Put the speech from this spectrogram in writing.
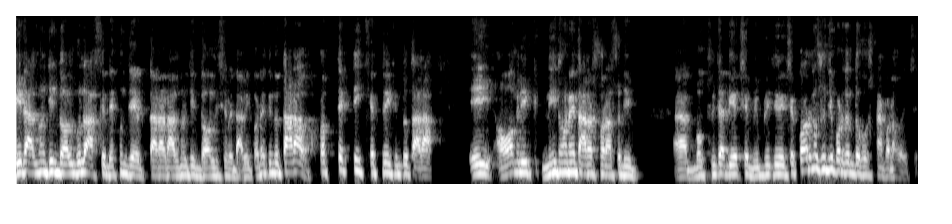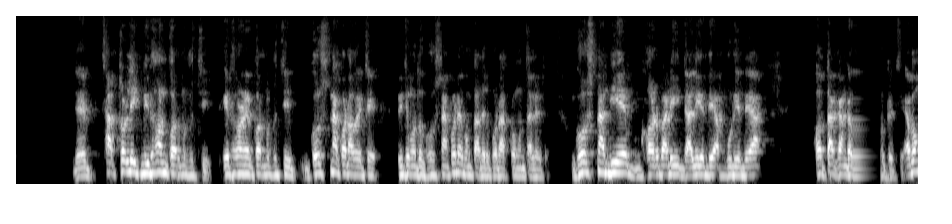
এই রাজনৈতিক দলগুলো আজকে দেখুন যে তারা রাজনৈতিক দল হিসেবে দাবি করে, কিন্তু তারাও প্রত্যেকটি ক্ষেত্রে কিন্তু তারা এই আওয়ামী লীগ নিধনে তারা সরাসরি বক্তৃতা দিয়েছে, বিবৃতি দিয়েছে, কর্মসূচি পর্যন্ত ঘোষণা করা হয়েছে। যে ছাত্রলীগ নিধন কর্মসূচি, এ ধরনের কর্মসূচি ঘোষণা করা হয়েছে, রীতিমতো ঘোষণা করে এবং তাদের উপর আক্রমণ চালিয়েছে। ঘোষণা দিয়ে ঘর বাড়ি জ্বালিয়ে দেওয়া পুড়িয়ে দেওয়া হত্যাকাণ্ড ঘটেছে। এবং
